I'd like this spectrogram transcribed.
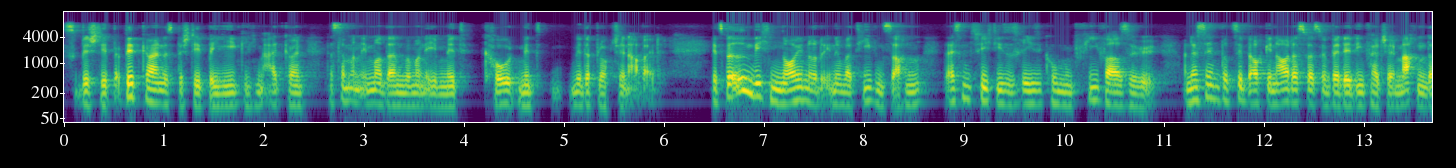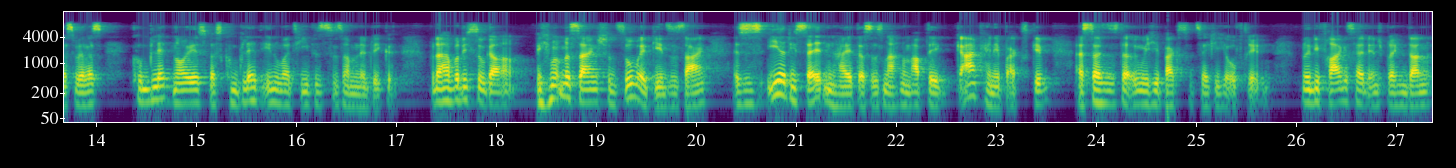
Es besteht bei Bitcoin, das besteht bei jeglichem Altcoin. Das hat man immer dann, wenn man eben mit Code, mit, mit der Blockchain arbeitet. Jetzt bei irgendwelchen neuen oder innovativen Sachen, da ist natürlich dieses Risiko um Vielfaches erhöht. Und das ist im Prinzip auch genau das, was wir bei der DeFi-Chain machen, dass wir was komplett Neues, was komplett Innovatives zusammen entwickeln. Von daher würde ich sogar, ich würde mal sagen, schon so weit gehen zu sagen, es ist eher die Seltenheit, dass es nach einem Update gar keine Bugs gibt, als dass es da irgendwelche Bugs tatsächlich auftreten. Nur die Frage ist halt entsprechend dann,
